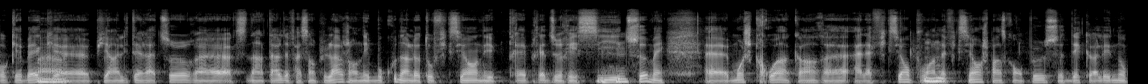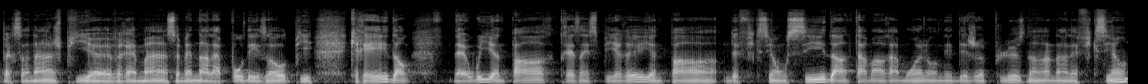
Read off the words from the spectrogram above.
Au- Québec, Ah. euh, puis en littérature euh, occidentale de façon plus large, on est beaucoup dans l'autofiction, on est très près du récit et tout ça. Mais euh, moi je crois encore euh, à la fiction, au pouvoir de la fiction. Je pense qu'on peut se décoller de nos personnages, puis euh, vraiment se mettre dans la peau des autres, puis créer. Donc euh, oui, il y a une part très inspirée, il y a une part de fiction aussi. Dans Ta mort à moi, là, on est déjà plus dans, dans la fiction,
